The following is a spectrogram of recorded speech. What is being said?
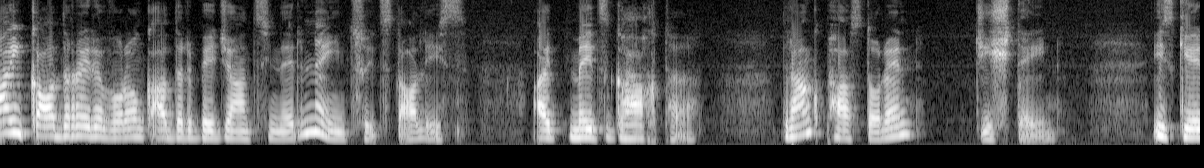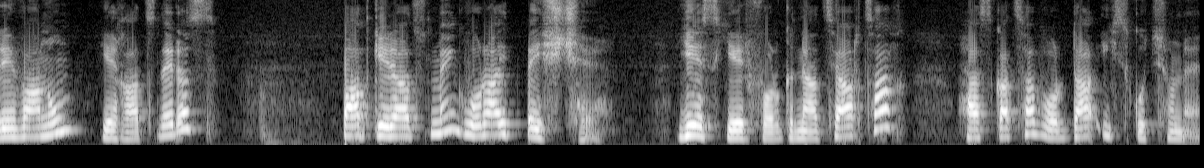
այն կադրերը, որոնք ադրբեջանցիներն էին ցույց տալիս, այդ մեծ գաղթը, դրանք փաստորեն ճիշտ էին։ Իսկ Երևանում եղածներս պատկերացնում ենք, որ այդպես չէ։ Ես երբ որ գնացի Արցախ, հասկացա, որ դա իսկություն է։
